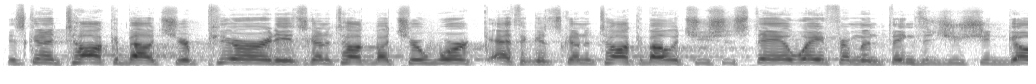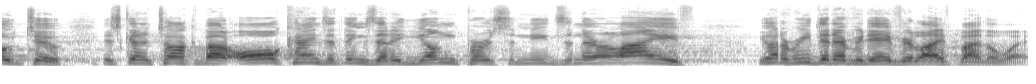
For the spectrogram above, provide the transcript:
It's going to talk about your purity. It's going to talk about your work ethic. It's going to talk about what you should stay away from and things that you should go to. It's going to talk about all kinds of things that a young person needs in their life. You ought to read that every day of your life, by the way.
